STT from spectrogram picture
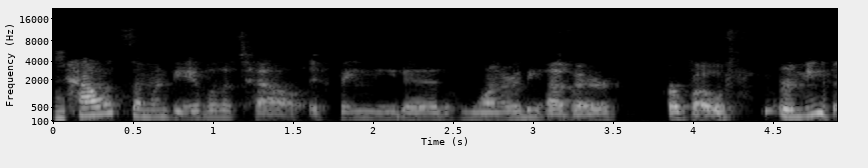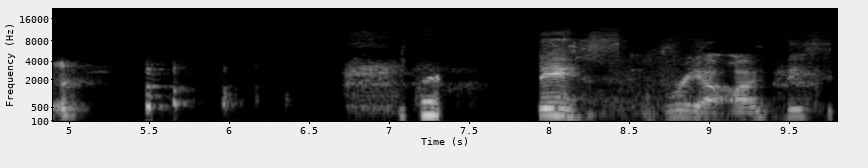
Mm-hmm. How would someone be able to tell if they needed one or the other, or both, or neither? This, Bria, I this is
